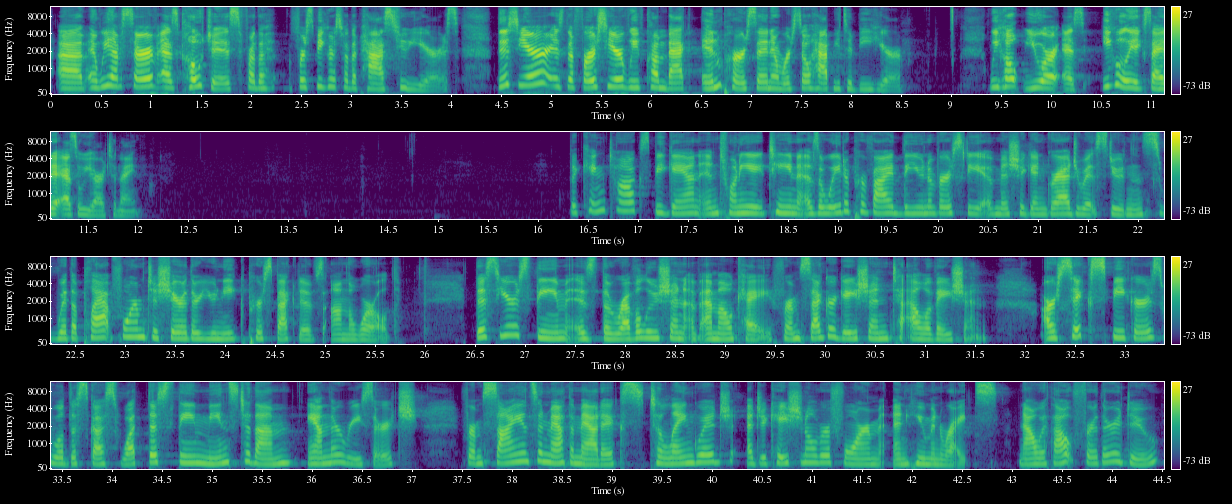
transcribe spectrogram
um, and we have served as coaches for the for speakers for the past two years. This year is the first year we've come back in person, and we're so happy to be here. We hope you are as equally excited as we are tonight. The King Talks began in 2018 as a way to provide the University of Michigan graduate students with a platform to share their unique perspectives on the world. This year's theme is the revolution of MLK, from segregation to elevation. Our six speakers will discuss what this theme means to them and their research, from science and mathematics to language, educational reform, and human rights. Now, without further ado,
